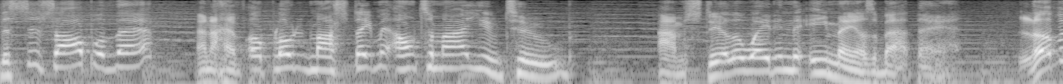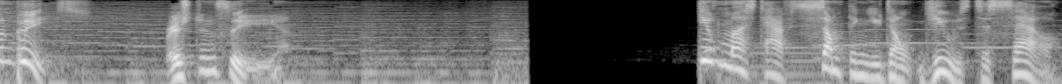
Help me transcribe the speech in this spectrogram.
the SysOp of that, and I have uploaded my statement onto my YouTube. I'm still awaiting the emails about that. Love and peace. Christian C. You must have something you don't use to sell.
